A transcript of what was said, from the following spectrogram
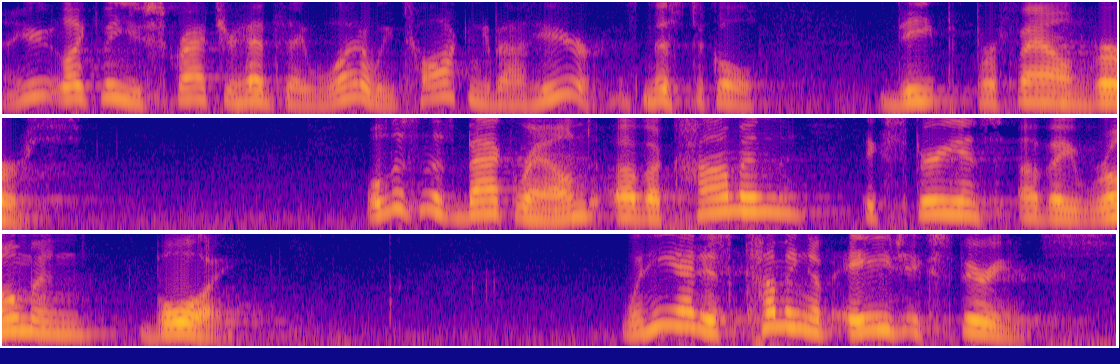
Now, you, like me, you scratch your head and say, What are we talking about here? This mystical, deep, profound verse. Well, listen to this background of a common experience of a Roman boy. When he had his coming of age experience,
